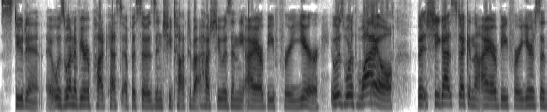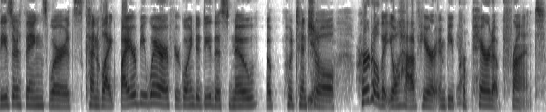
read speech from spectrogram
student. It was one of your podcast episodes, and she talked about how she was in the IRB for a year. It was worthwhile, yes. but she got stuck in the IRB for a year. So these are things where it's kind of like buyer beware. If you're going to do this, know a potential yeah. hurdle that you'll have here and be yeah. prepared up front.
